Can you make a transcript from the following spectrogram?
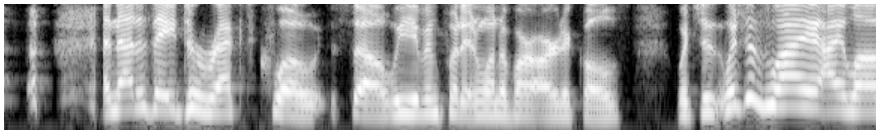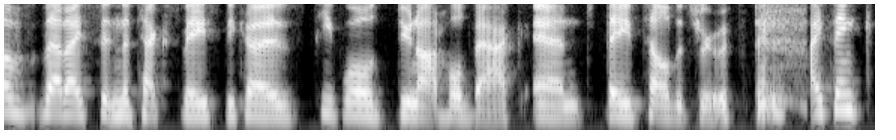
and that is a direct quote. So we even put it in one of our articles, which is which is why I love that I sit in the tech space because people do not hold back and they tell the truth. I think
